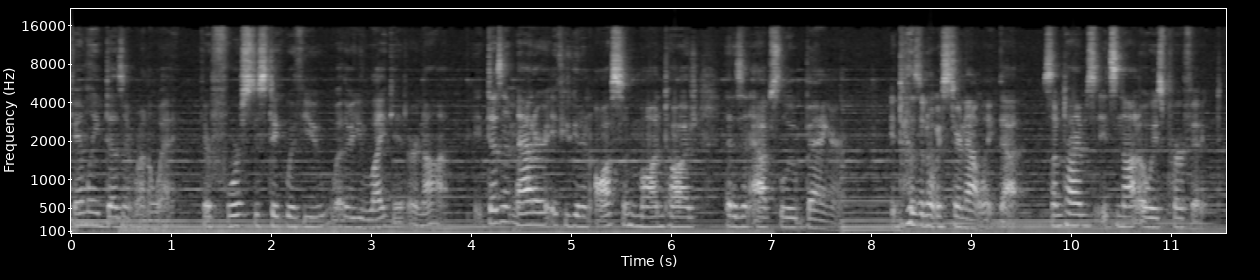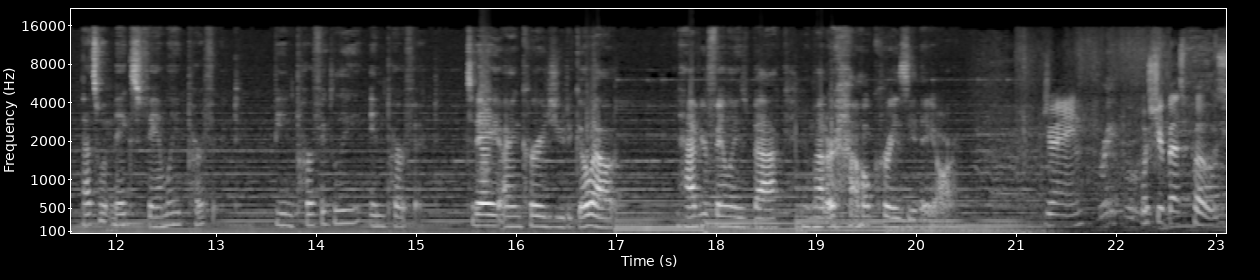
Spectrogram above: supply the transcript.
family doesn't run away. They're forced to stick with you whether you like it or not. It doesn't matter if you get an awesome montage that is an absolute banger. It doesn't always turn out like that. Sometimes it's not always perfect. That's what makes family perfect. Being perfectly imperfect. Today, I encourage you to go out have your family's back no matter how crazy they are. Jane, what's your best pose?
